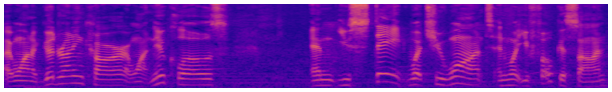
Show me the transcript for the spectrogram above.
I want a good running car. I want new clothes. And you state what you want and what you focus on.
